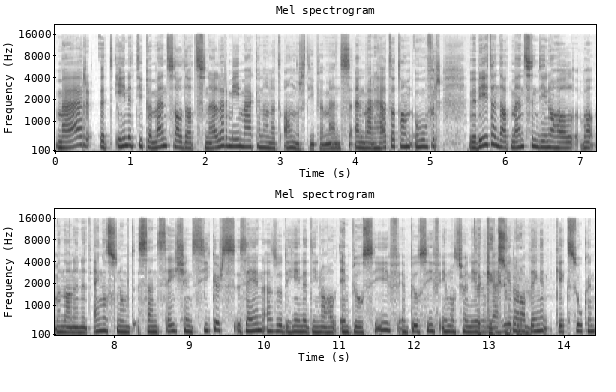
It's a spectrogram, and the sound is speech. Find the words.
Maar het ene type mens zal dat sneller meemaken dan het andere type mens. En waar gaat dat dan over? We weten dat mensen die nogal, wat men dan in het Engels noemt, sensation seekers zijn, also degene die nogal impulsief, impulsief emotioneel reageren op dingen, kick zoeken,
